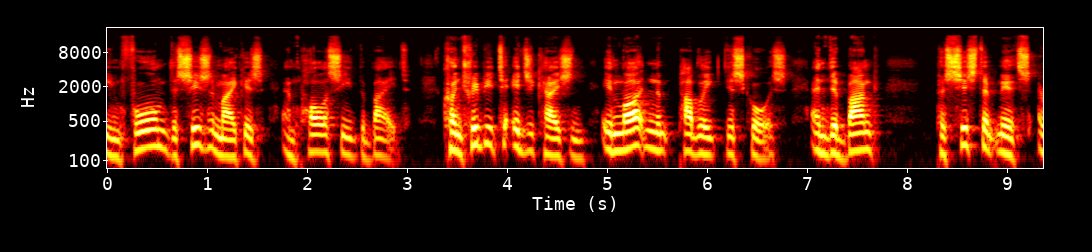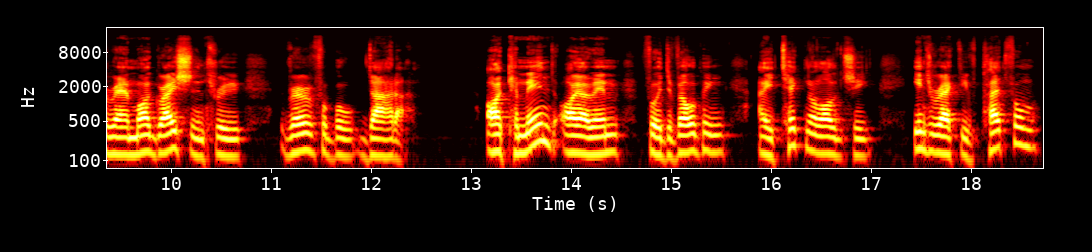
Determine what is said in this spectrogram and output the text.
inform decision makers and policy debate, contribute to education, enlighten the public discourse, and debunk persistent myths around migration through verifiable data. I commend IOM for developing a technology interactive platform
